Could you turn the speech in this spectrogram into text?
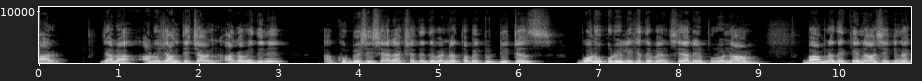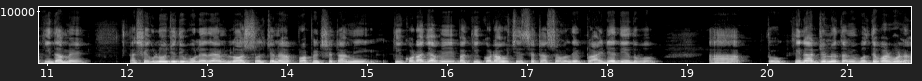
আর যারা আরও জানতে চান, আগামী দিনে খুব বেশি শেয়ার একসাথে দেবেন না, তবে একটু ডিটেলস বড় করে লিখে দেবেন শেয়ারের পুরো নাম বা আপনাদের কেনা আছে কিনা, কী দামে। সেগুলোও যদি বলে দেন, লস চলছে না প্রফিট সেটা আমি কি করা যাবে বা কি করা উচিত সেটার সম্বন্ধে একটু আইডিয়া দিয়ে দেবো। তো কেনার জন্য তো আমি বলতে পারব না।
